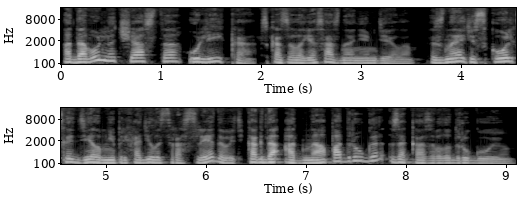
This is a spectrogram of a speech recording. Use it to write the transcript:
а довольно часто улика, сказала я сознанием дела. Знаете, сколько дел мне приходилось расследовать, когда одна подруга заказывала другую?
